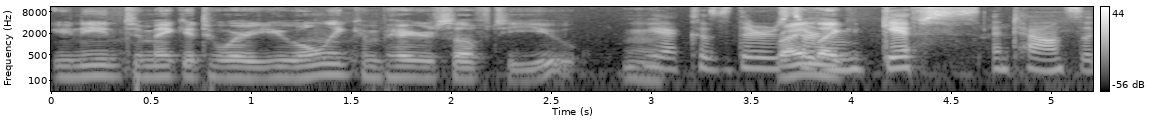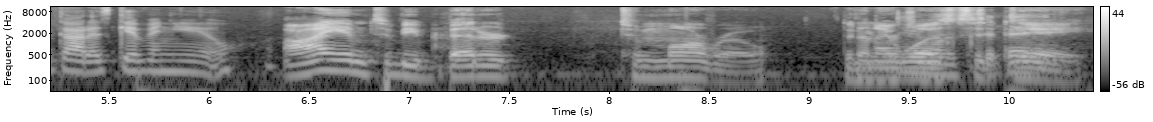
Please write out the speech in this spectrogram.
you need to make it to where you only compare yourself to you. Mm. Yeah, because there's Right, certain like- gifts and talents that God has given you. I am to be better tomorrow Than than, I was today.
